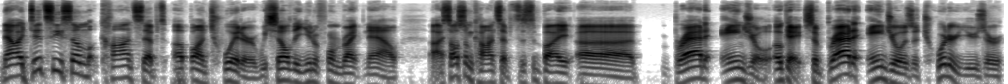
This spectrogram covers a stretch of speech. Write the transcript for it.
Now, I did see some concepts up on Twitter. We saw the uniform right now. I saw some concepts. This is by uh, Brad Angel. Okay, so Brad Angel is a Twitter user,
